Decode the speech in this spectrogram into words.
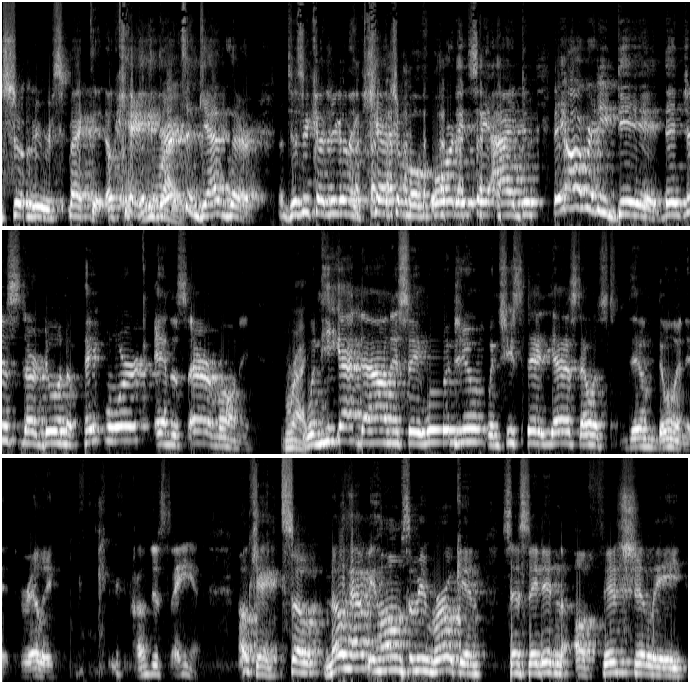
should be respected. Okay, right. they're together. Just because you're gonna catch them before they say I do, they already did. They just are doing the paperwork and the ceremony. Right. When he got down and said, "Would you?" When she said yes, that was them doing it. Really, I'm just saying. Okay, so no happy homes to be broken since they didn't officially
